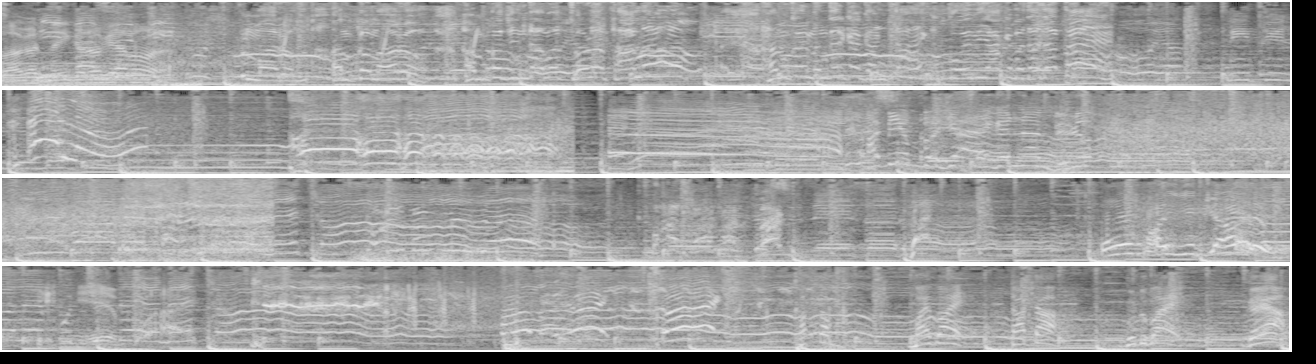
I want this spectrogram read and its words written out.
स्वागत नहीं करोगे आप हमारा? मारो हमको मारो। हमको ज़िंदा मत छोड़ो सालो। हम कोई मंदिर का घंटा है कि कोई भी आके बजा जाता है? अभी मज़ा आएगा ना भिड़ो। ओ भाई ये क्या है? खत्म bye bye tata good bye गया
